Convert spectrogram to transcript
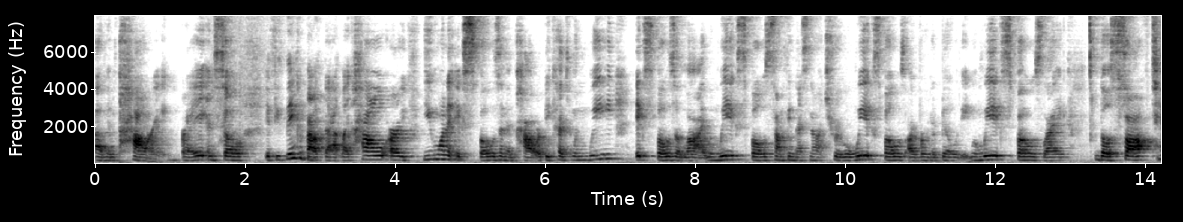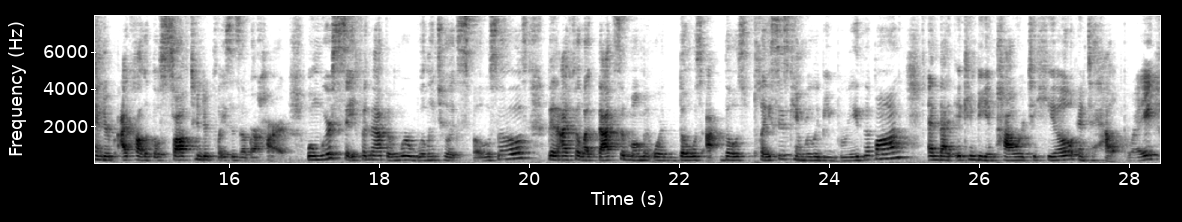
of empowering, right? And so if you think about that, like how are you want to expose and empower? Because when we expose a lie, when we expose something that's not true, when we expose our vulnerability, when we expose like those soft, tender, I call it those soft, tender places of our heart. When we're safe enough and we're willing to expose those, then I feel like that's a moment where those uh, those places can really be breathed upon and that it can be empowered to heal and to help, right?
